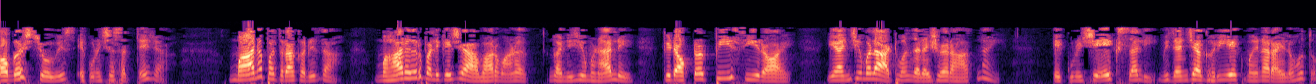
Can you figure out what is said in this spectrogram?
ऑगस्ट चोवीस एकोणीसशे सत्तेचाळ मानपत्राकरिता महानगरपालिकेचे आभार मानत गांधीजी म्हणाले की डॉक्टर पी. सी. रॉय यांची मला आठवण झाल्याशिवाय राहत नाही. एकोणीसशे एक साली मी त्यांच्या घरी एक महिना राहिलो होतो.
